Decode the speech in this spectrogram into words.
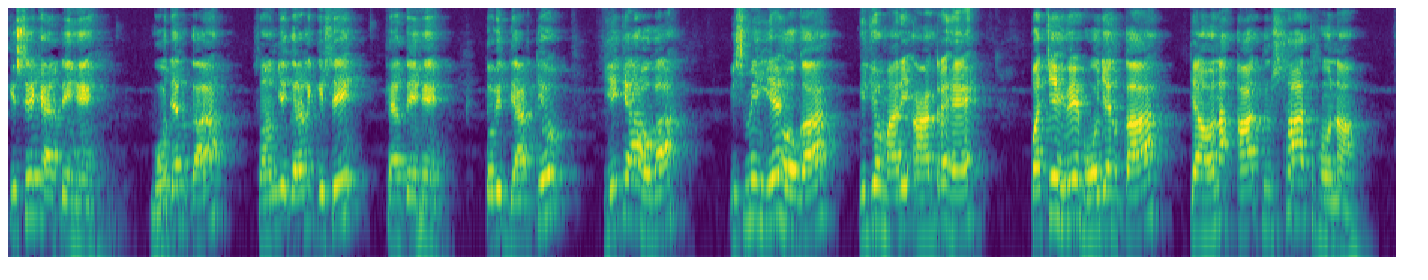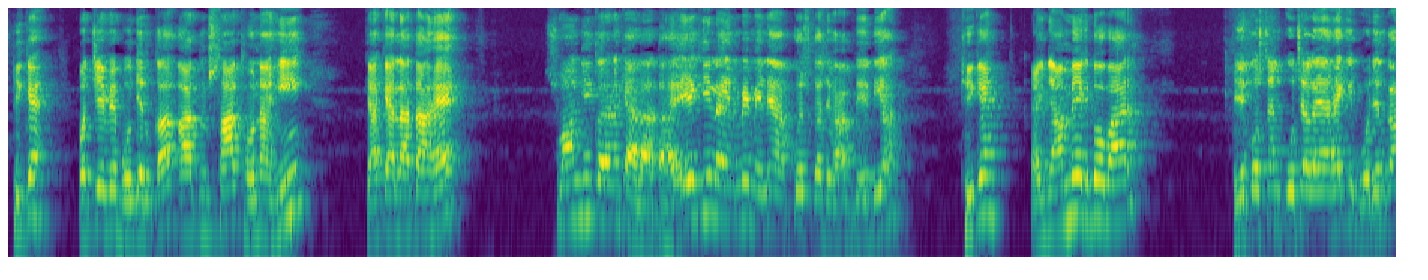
किसे कहते हैं? भोजन का स्वांगीकरण किसे कहते हैं? तो विद्यार्थियों, ये क्या होगा? इसमें यह होगा कि जो हमारी आंत्र है, पचे हुए भोजन का क्या होना? आत्मसात होना, ठीक है? पचे हुए भोजन का आत्मसात होना ही क्या कहलाता है? स्वांगीकरण कहलाता है। एक ही लाइन में मैंने आपको इसका जवाब दे दिया, ठीक है? एग्ज़ाम में एक दो बार ये क्वेश्चन पूछा गया है कि भोजन का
